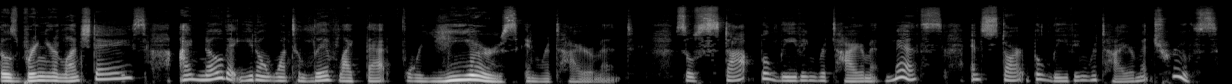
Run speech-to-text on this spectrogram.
those bring your lunch days. I know that you don't want to live like that for years in retirement. So stop believing retirement myths and start believing retirement truths.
